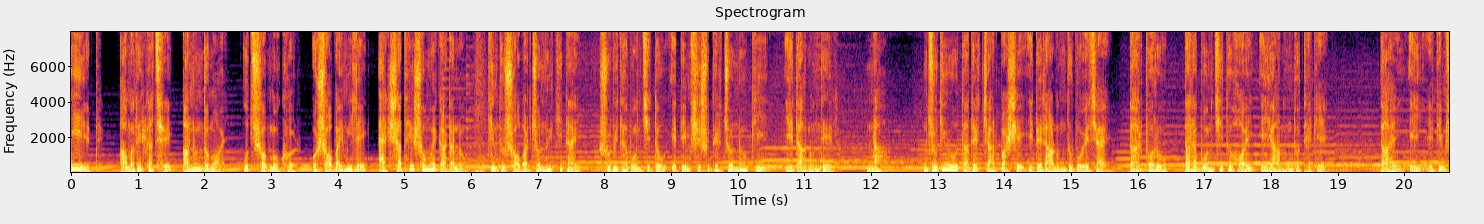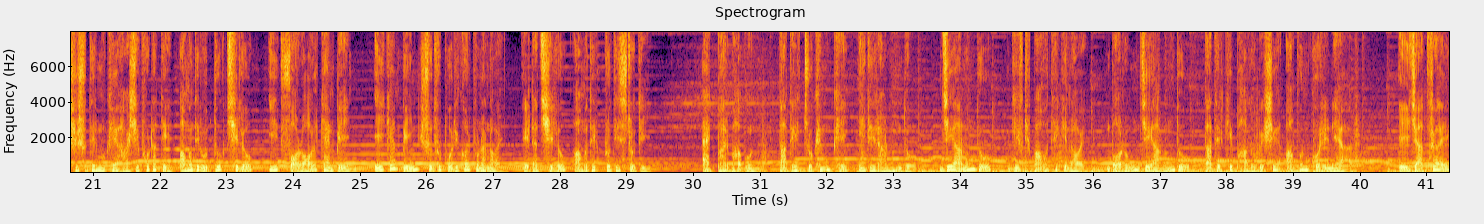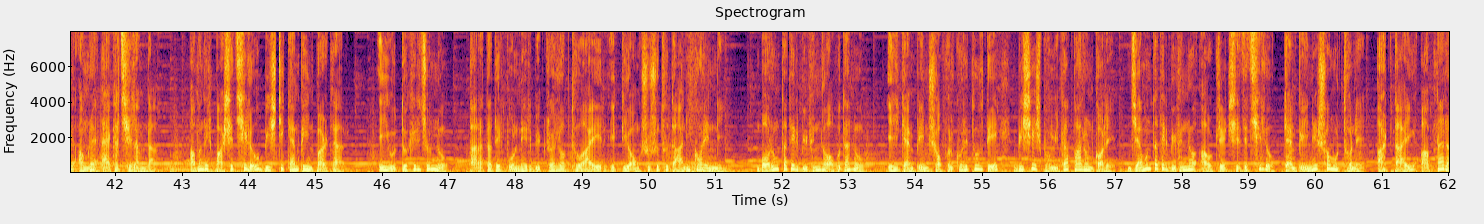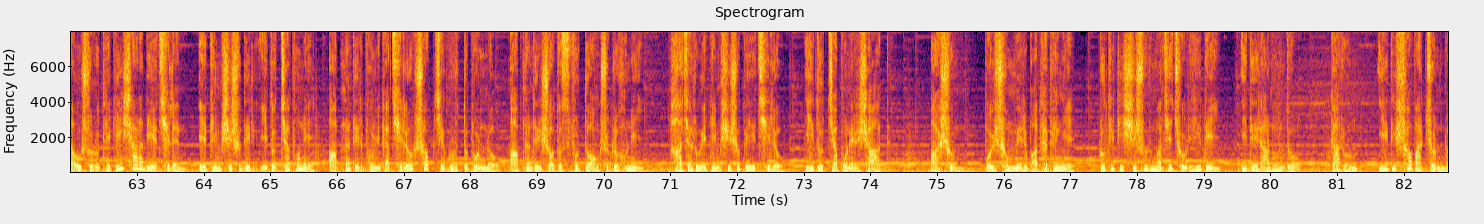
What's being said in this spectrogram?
ঈদ আমাদের কাছে আনন্দময়, উৎসব মুখর ও সবাই মিলে একসাথে সময় কাটানো। কিন্তু সবার জন্যই কি তাই? সুবিধা বঞ্চিত এতিম শিশুদের জন্য কি ঈদ আনন্দের? না। যদিও তাদের চারপাশে ঈদের আনন্দ বয়ে যায়, তারপরও তারা বঞ্চিত হয় এই আনন্দ থেকে। তাই এই এতিম শিশুদের মুখে হাসি ফোটাতে আমাদের উদ্যোগ ছিল ঈদ ফর অল ক্যাম্পেইন। এই ক্যাম্পেইন শুধু পরিকল্পনা নয়, এটা ছিল আমাদের প্রতিশ্রুতি। একবার ভাবুন, তাদের চোখে মুখে ঈদের আনন্দ। যে আনন্দ গিফট পাওয়া থেকে নয়, বরং যে আনন্দ তাদেরকে ভালোবেসে আপন করে নেয়ার। এই যাত্রায় আমরা একা ছিলাম না। আমাদের পাশে ছিল বিশটি ক্যাম্পেইন পার্টনার। এই উদ্যোগের জন্য তারা তাদের পণ্যের বিক্রয়লব্ধ আয়ের একটি অংশ শুধু দানই করেননি, বরং তাদের বিভিন্ন অবদানও এই ক্যাম্পেইন সফল করে তুলতে বিশেষ ভূমিকা পালন করে, যেমন তাদের বিভিন্ন আউটলেট সেজেছিল ক্যাম্পেইনের সমর্থনে। আর তাই আপনারাও শুরু থেকেই সাড়া দিয়েছিলেন। এতিম শিশুদের ঈদ উদযাপনে আপনাদের ভূমিকা ছিল সবচেয়ে গুরুত্বপূর্ণ। আপনাদের স্বতঃস্ফূর্ত অংশগ্রহণেই হাজারো এতিম শিশু পেয়েছিল ঈদ উদযাপনের স্বাদ। আসুন, বৈষম্যের বাধা ভেঙে প্রতিটি শিশুর মাঝে ছড়িয়ে দেই ঈদের আনন্দ, কারণ ঈদ সবার জন্য।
